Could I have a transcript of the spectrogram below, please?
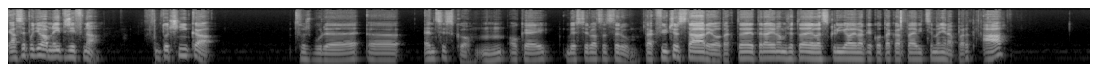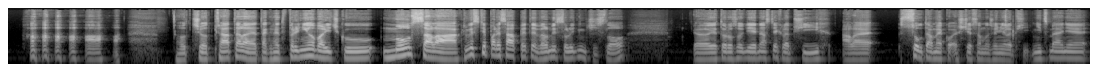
já se podívám nejdřív na útočníka, což bude uh, Encisko, mhm, OK, 227. Tak Future Star, jo, tak to je teda jenom, že to je lesklý, ale jinak jako ta karta je víceméně na prd. A? Hotshot, přátelé, tak hned v prvního balíčku Mo Salah, 255 je velmi solidní číslo, eh, je to rozhodně jedna z těch lepších, ale jsou tam jako ještě samozřejmě lepší. Nicméně,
